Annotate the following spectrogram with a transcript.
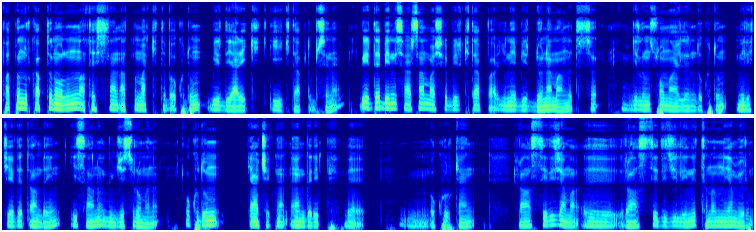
Fatma Nur Kaptanoğlu'nun Ateşten Atlamak kitabı okuduğum bir diğer iyi, iyi kitaptı bu sene. Bir de beni sarsan başka bir kitap var. Yine bir dönem anlatısı. Yılın son aylarında okudum. Melih Cevdet Anday'ın İsa'nın Güncesi romanı. Okuduğum gerçekten en garip ve okurken rahatsız edici ama e, rahatsız ediciliğini tanımlayamıyorum.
